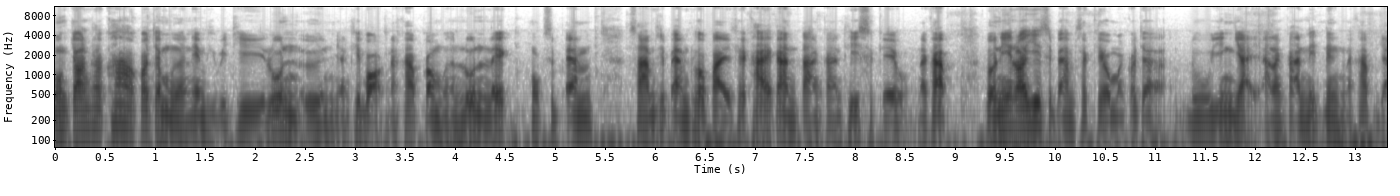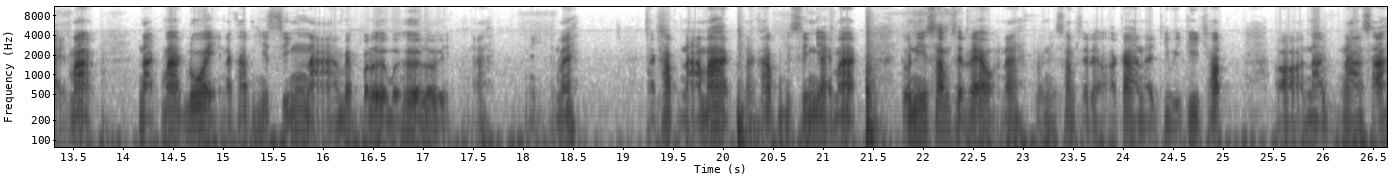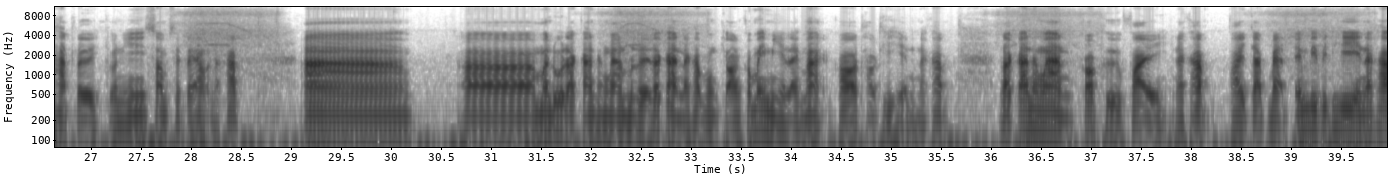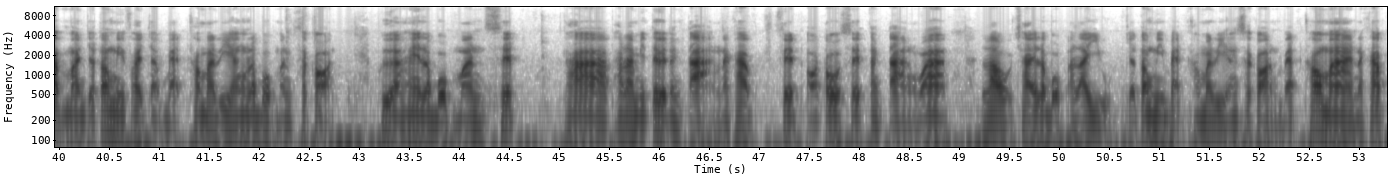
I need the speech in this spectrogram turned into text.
วงจรคร่าวๆ ก็จะเหมือน MPPT รุ่นอื่นอย่างที่บอกนะครับ ก็เหมือนรุ่นเล็ก 60 แอมป์ 30 แอมป์ทั่วไป คล้ายๆกันต่างกันที่สเกลนะครับ ตัวนี้ 120 แอมป์สเกลมันก็จะดูยิ่งใหญ่อลังการนิดหนึงนะครับ ใหญ่มาก หนักมากด้วยนะครับฮีทซิงหนาแบบเบลอเบอร์เฮอร์เลยนะนี่เห็นไหมนะครับหนามากนะครับฮีทซิงใหญ่มาก ตัวนี้ซ่อมเสร็จแล้วนะตัวนี้ซ่อมเสร็จแล้วอาการ IGBT ช็อตหนักหนาสาหัสเลย ตัวนี้ซ่อมเสร็จแล้วนะครับมาดูหลักการทำงานมาเลยแล้วกันนะครับ วงจรก็ไม่มีอะไรมากก็เท่าที่เห็นนะครับ หลักการทำงานก็คือไฟนะครับ ไฟจากแบต MPPT นะครับ มันจะต้องมีไฟจากแบตเข้ามาเลี้ยงระบบมันซะก่อน เพื่อให้ระบบมันเซตค่าพารามิเตอร์ต่างๆนะครับเซตออโต้เซตต่างๆ ว่าเราใช้ระบบอะไรอยู่ จะต้องมีแบตเข้ามาเลี้ยงซะก่อนแบตเข้ามานะครับ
